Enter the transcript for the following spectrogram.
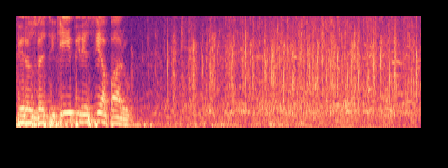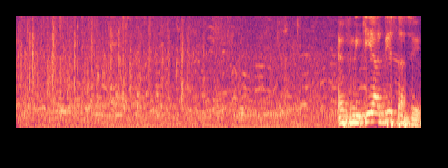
Πυροσβεστική υπηρεσία Πάρου. Εθνική Αντίσταση.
